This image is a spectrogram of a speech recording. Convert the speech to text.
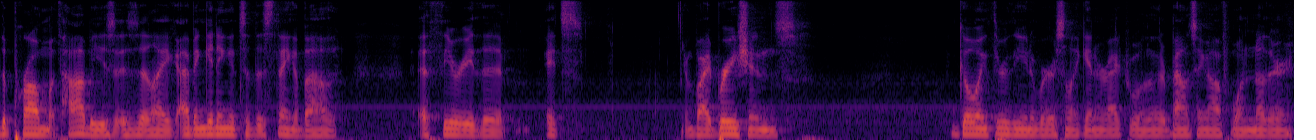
the problem with hobbies is that like i've been getting into this thing about a theory that it's vibrations going through the universe and like interact with one another bouncing off one another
